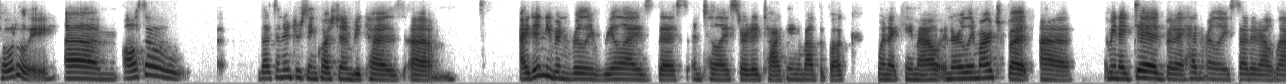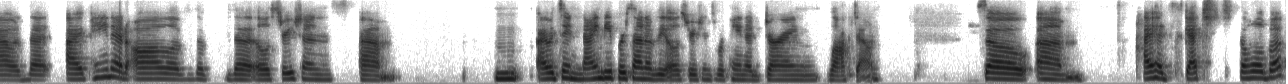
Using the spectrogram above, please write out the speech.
totally. Um, also, that's an interesting question because um, I didn't even really realize this until I started talking about the book when it came out in early March. But uh, I mean, I did, but I hadn't really said it out loud that I painted all of the, the illustrations um, I would say 90% of the illustrations were painted during lockdown. So um, I had sketched the whole book.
